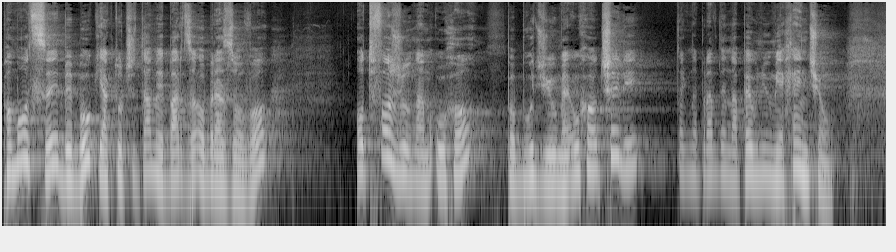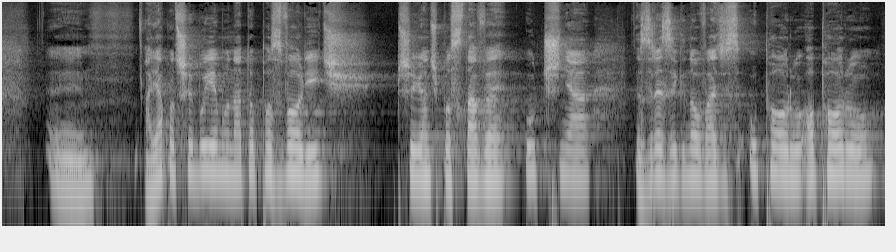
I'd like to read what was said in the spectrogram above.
pomocy, by Bóg, jak tu czytamy bardzo obrazowo, otworzył nam ucho, pobudził me ucho, czyli tak naprawdę napełnił mnie chęcią A ja potrzebuję mu na to pozwolić, przyjąć postawę ucznia, zrezygnować z uporu, oporu.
